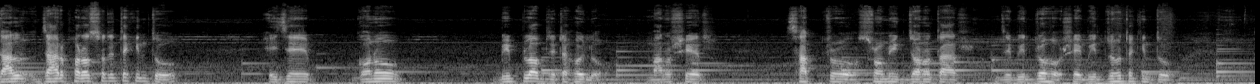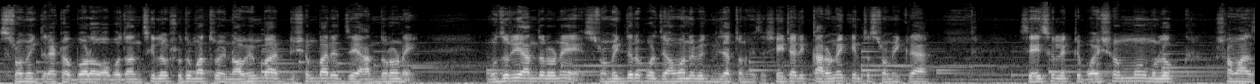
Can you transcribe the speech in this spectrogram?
যার যার ফলশ্রুতিতে কিন্তু এই যে গণ বিপ্লব যেটা হইল, মানুষের ছাত্র, শ্রমিক, জনতার যে বিদ্রোহ, সেই বিদ্রোহতে কিন্তু শ্রমিকদের একটা বড় অবদান ছিল। শুধুমাত্র নভেম্বর, ডিসেম্বরের যে আন্দোলনে, মজুরি আন্দোলনে শ্রমিকদের উপর যে অমানবিক নির্যাতন হয়েছে, সেইটারই কারণে কিন্তু শ্রমিকরা চেয়েছিল একটি বৈষম্যমূলক সমাজ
